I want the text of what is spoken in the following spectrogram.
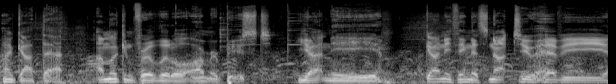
I've got that. I'm looking for a little armor boost. You got any got anything that's not too heavy?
